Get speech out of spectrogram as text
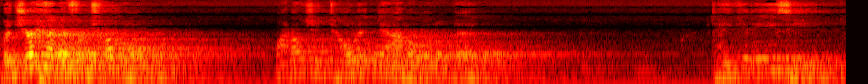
but you're headed for trouble. Why don't you tone it down a little bit? Take it easy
